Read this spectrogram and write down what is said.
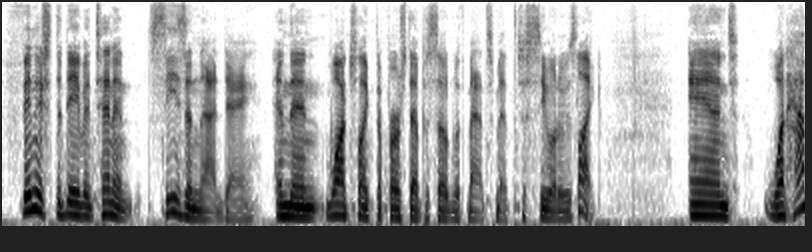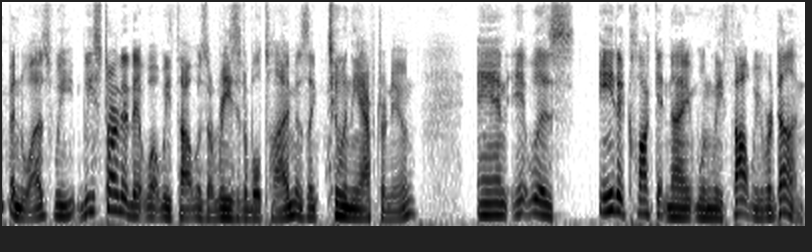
finish the David Tennant season that day and then watch like the first episode with Matt Smith, just see what it was like. And what happened was we we started at what we thought was a reasonable time. It was like two in the afternoon, and it was eight o'clock at night when we thought we were done.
